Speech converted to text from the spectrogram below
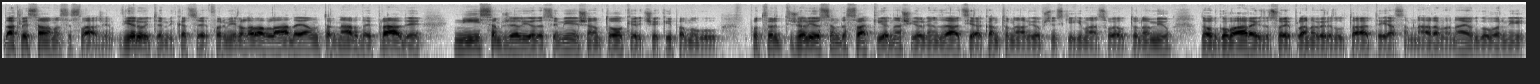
Dakle, sa vama se slažem. Vjerujte mi, kad se formirala ova vlada, ja unutar naroda i pravde, nisam želio da se miješam, to Okerić ekipa mogu potvrditi. Želio sam da svaki od naših organizacija, kantonalnih i opštinskih, ima svoju autonomiju, da odgovaraju za svoje planove rezultate. Ja sam naravno najodgovorniji,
